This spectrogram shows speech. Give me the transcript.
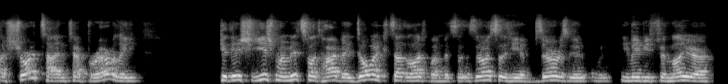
a short time temporarily. So notice that he observes, you may be familiar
